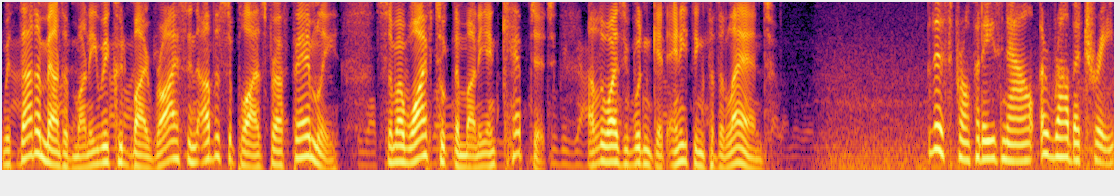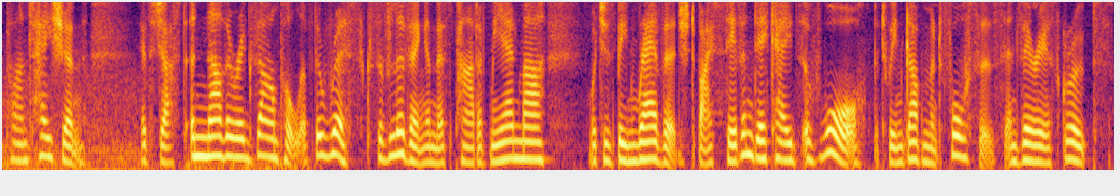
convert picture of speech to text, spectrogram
With that amount of money, we could buy rice and other supplies for our family. So my wife took the money and kept it. Otherwise, we wouldn't get anything for the land. This property's now a rubber tree plantation. It's just another example of the risks of living in this part of Myanmar, which has been ravaged by seven decades of war between government forces and various groups.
